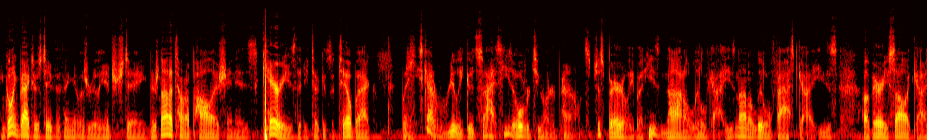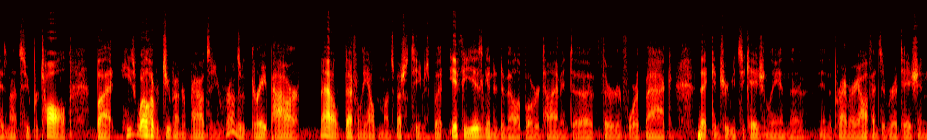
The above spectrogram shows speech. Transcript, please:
And going back to his tape, the thing that was really interesting, there's not a ton of polish in his carries that he took as a tailback, but he's got a really good size. He's over 200 pounds, just barely, but he's not a little guy. He's not a little fast guy. He's a very solid guy. He's not super tall, but he's well over 200 pounds and he runs with great power. That'll definitely help him on special teams. But if he is going to develop over time into a third or fourth back that contributes occasionally in the in the primary offensive rotation,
